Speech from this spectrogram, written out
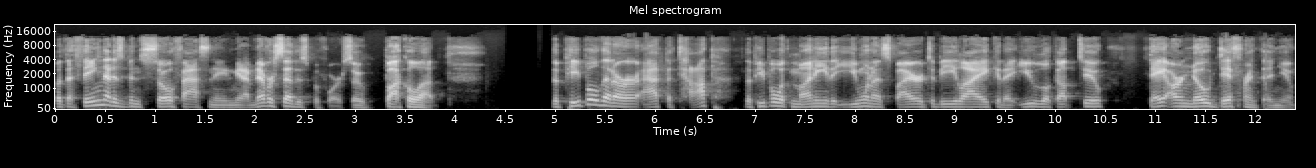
But the thing that has been so fascinating to me, I've never said this before, so buckle up. The people that are at the top, the people with money that you want to aspire to be like, that you look up to, they are no different than you.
